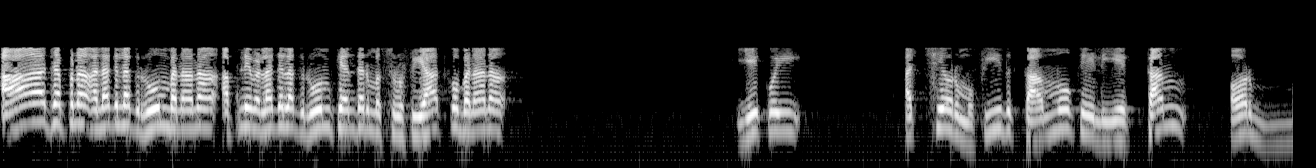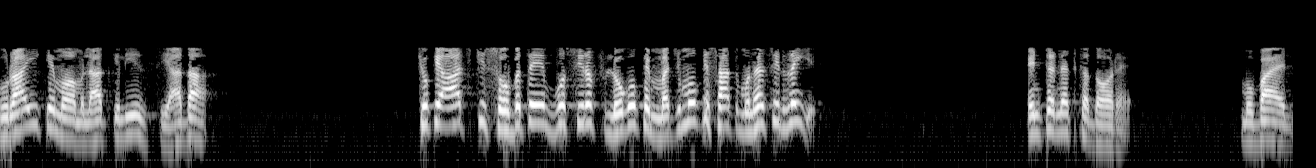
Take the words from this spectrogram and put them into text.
آج اپنا الگ الگ روم بنانا، اپنے الگ الگ روم کے اندر مصروفیات کو بنانا یہ کوئی اچھے اور مفید کاموں کے لیے کم اور برائی کے معاملات کے لیے زیادہ۔ کیونکہ آج کی صحبتیں وہ صرف لوگوں کے مجموعوں کے ساتھ منحصر نہیں ہے انٹرنیٹ کا دور ہے۔ موبائل،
